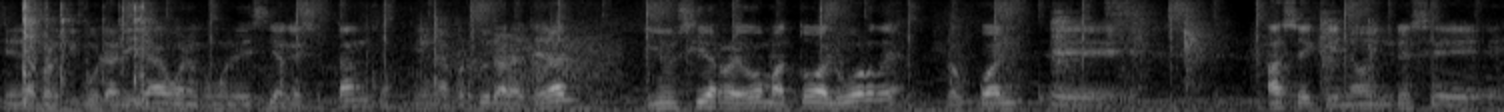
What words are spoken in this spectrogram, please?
Tiene la particularidad, bueno, como les decía, que es estanco, tiene una apertura lateral y un cierre de goma todo al borde, lo cual eh, hace que no ingrese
